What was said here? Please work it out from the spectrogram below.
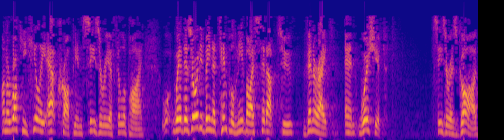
on a rocky, hilly outcrop in Caesarea Philippi, where there's already been a temple nearby set up to venerate and worship Caesar as God,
